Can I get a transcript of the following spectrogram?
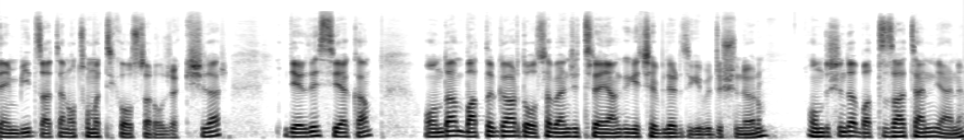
Embiid zaten otomatik All-Star olacak kişiler. Diğeri de Siakam. Ondan Butler guard olsa bence Trae Young'ı geçebilirdi gibi düşünüyorum. Onun dışında Batı zaten yani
